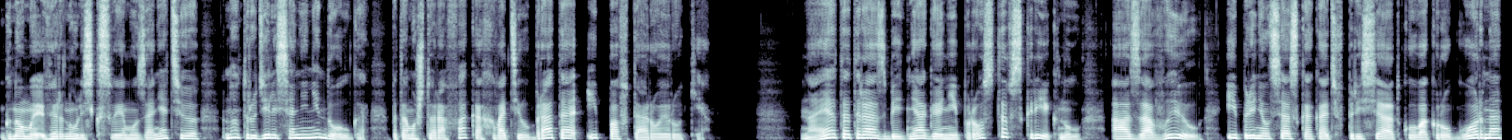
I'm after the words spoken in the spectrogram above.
Гномы вернулись к своему занятию, но трудились они недолго, потому что Рафак охватил брата и по второй руке. На этот раз бедняга не просто вскрикнул, а завыл и принялся скакать в присядку вокруг горна,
